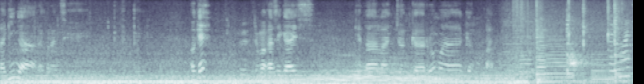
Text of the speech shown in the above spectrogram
lagi nggak referensi gitu oke terima kasih guys kita lanjut ke rumah keempat Ayo mas.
